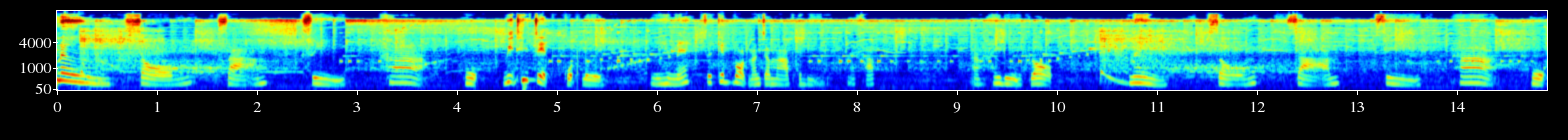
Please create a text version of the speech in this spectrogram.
หนึ่งสองสามสี่ห้าหกวิที่เจ็ดกดเลยนี่เห็นไหมสเก็ตบอร์ดมันจะมาพอดีนะครับอะให้ดูอีกรอบหนึ่งสองสามสี่ห้าหก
